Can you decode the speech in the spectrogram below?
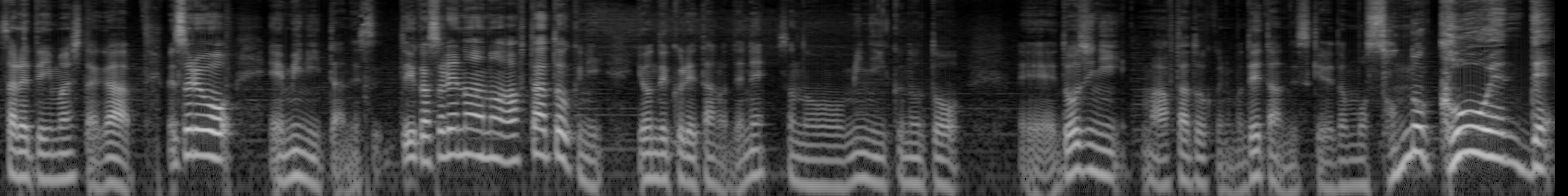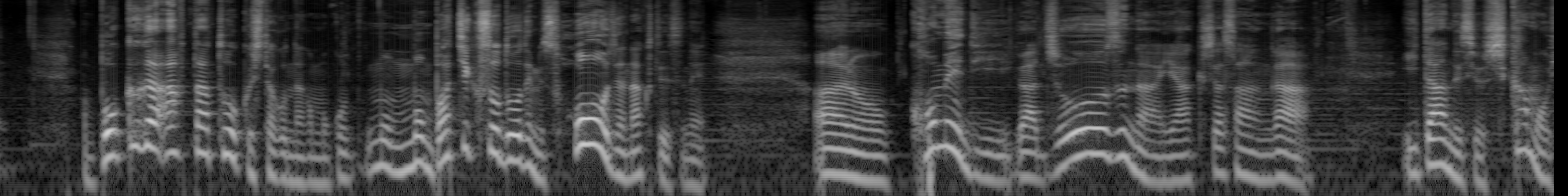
されていましたがそれを見に行ったんです。というかそれのあのアフタートークに呼んでくれたのでねその見に行くのとえー、同時に、まあ、アフタートークにも出たんですけれどもその公演で僕がアフタートークしたことなんかもうもうもうバチクソどうでもいいそうじゃなくてですねあのコメディが上手な役者さんがいたんですよ。しかも1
